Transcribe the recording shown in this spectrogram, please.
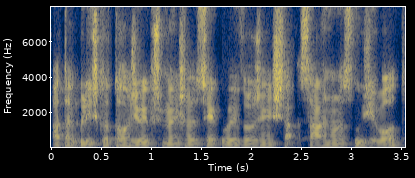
a tak blízko toho, že bych přemýšlel, si jakoby vyloženě sáhnu na svůj život,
